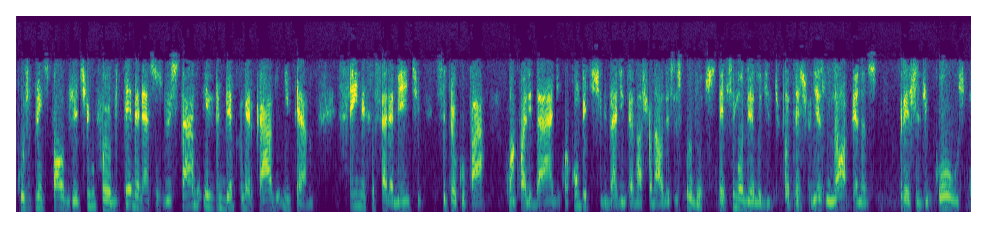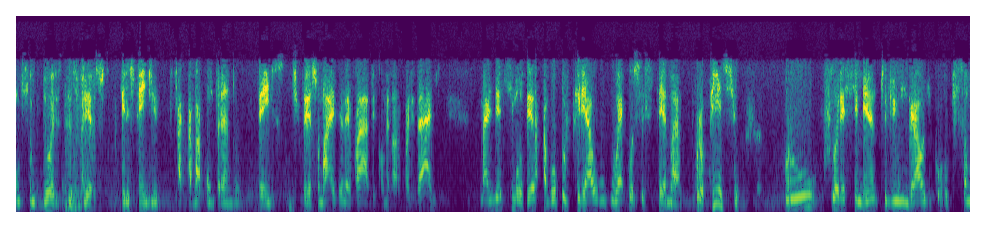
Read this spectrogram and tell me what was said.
cujo principal objetivo foi obter benesses do Estado e vender para o mercado interno, sem necessariamente se preocupar com a qualidade, com a competitividade internacional desses produtos. Esse modelo de, de protecionismo não apenas prejudicou os consumidores brasileiros, eles têm de acabar comprando bens de preço mais elevado e com menor qualidade, mas esse modelo acabou por criar o, o ecossistema propício para o florescimento de um grau de corrupção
